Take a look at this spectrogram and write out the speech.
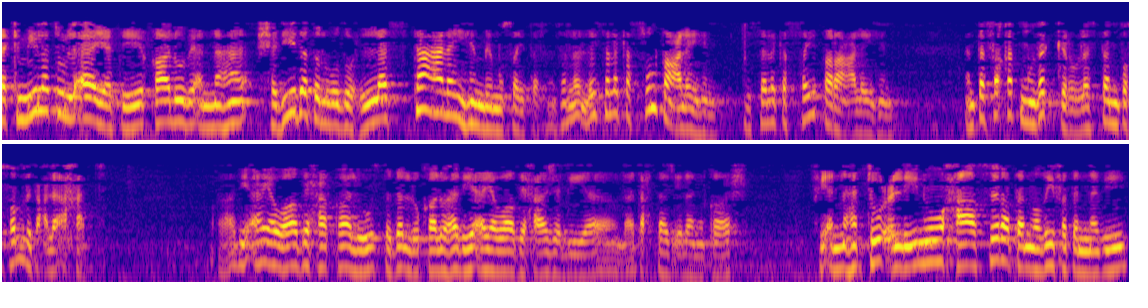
تكملة الآية قالوا بأنها شديدة الوضوح. لست عليهم بمسيطر ليس لك السلطة عليهم ليس لك السيطرة عليهم. أنت فقط مذكر ولست متسلط على أحد. هذه آية واضحة. قالوا استدلوا قالوا هذه آية واضحة جلية لا تحتاج إلى نقاش. في أنها تعلن حاصرة وظيفة النبي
